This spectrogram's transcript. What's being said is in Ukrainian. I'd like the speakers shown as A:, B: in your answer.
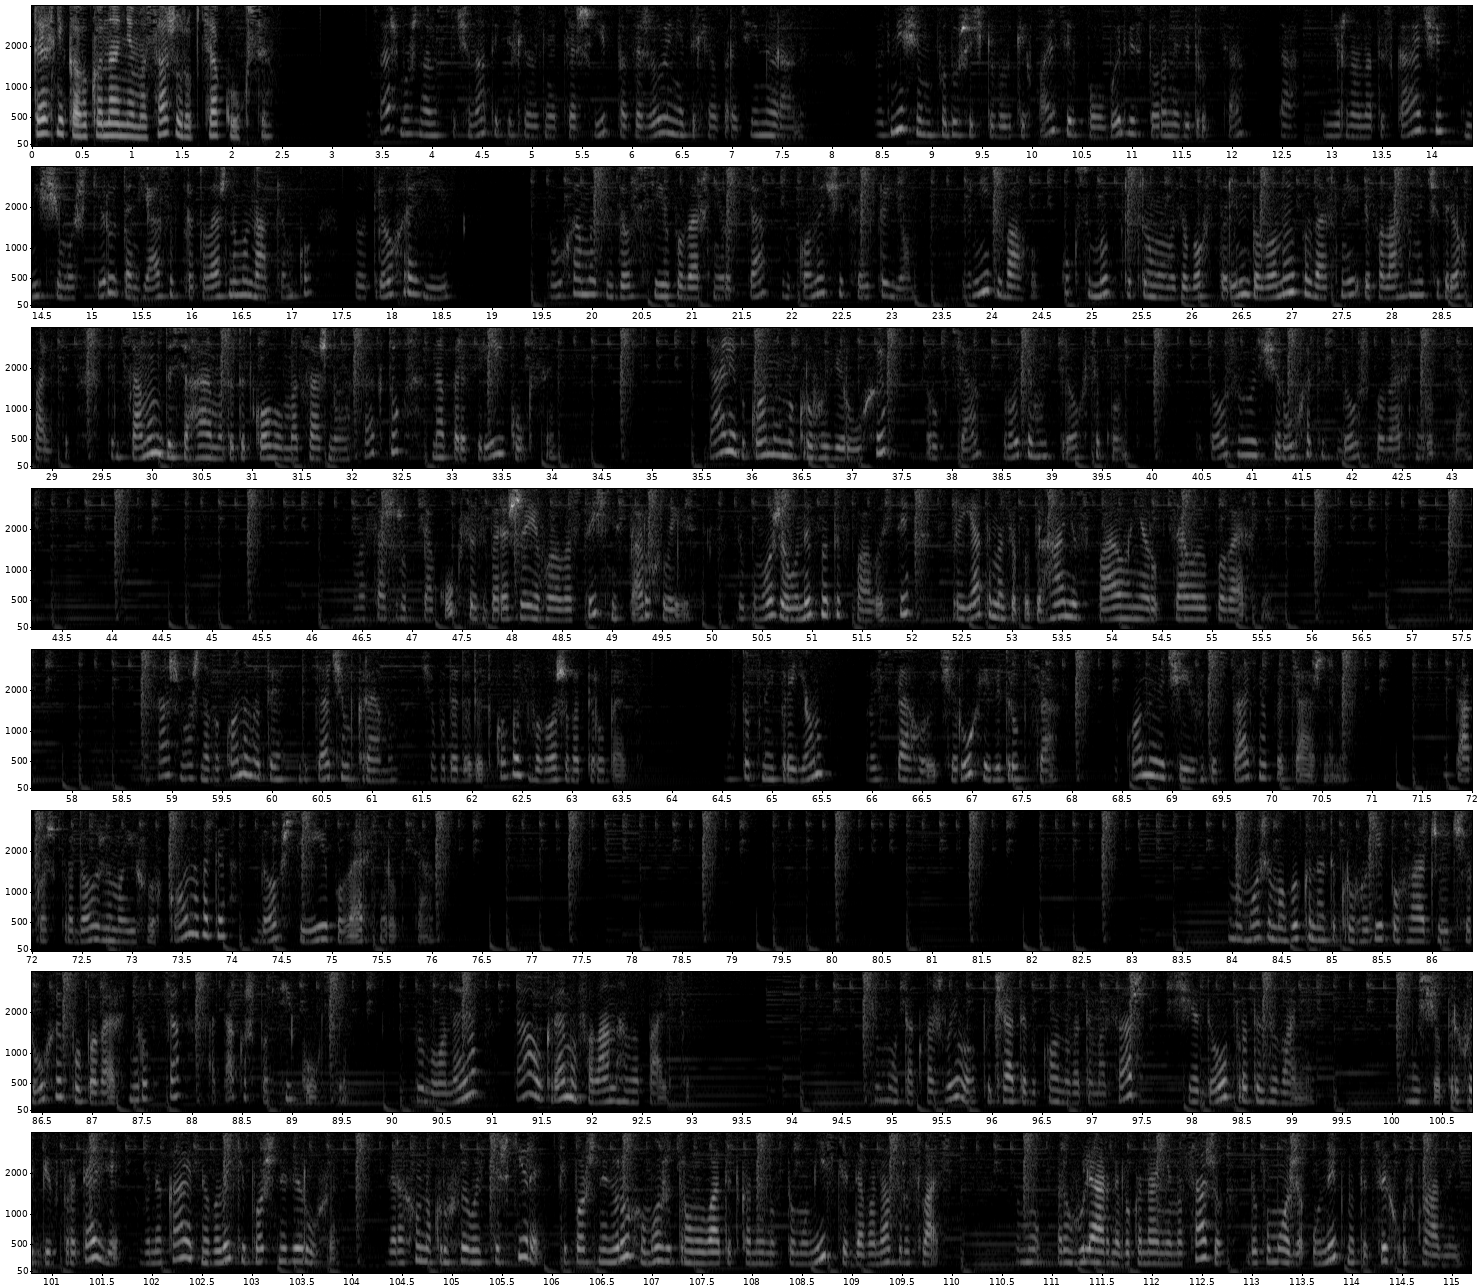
A: Техніка виконання масажу рубця кукси.
B: Масаж можна розпочинати після зняття швів та зажилення післяопераційної рани. Розміщуємо подушечки великих пальців по обидві сторони від рубця та, помірно натискаючи, зміщуємо шкіру та м'язи в протилежному напрямку до трьох разів. Рухаємося вздовж всієї поверхні рубця, виконуючи цей прийом. Зверніть увагу, куксу ми притримуємо з обох сторін долоною поверхнею і фалангами чотирьох пальців. Тим самим досягаємо додаткового масажного ефекту на периферії кукси. Далі виконуємо кругові рухи рубця протягом 3 секунд, продовжуючи рухатись вздовж поверхні рубця. Масаж рубця кукси збереже його еластичність та рухливість, допоможе уникнути впалості, сприятиме запобіганню спаювання рубцевої поверхні. Масаж можна виконувати дитячим кремом, що буде додатково зволожувати рубець. Наступний прийом розтягуючи рухи від рубця, виконуючи їх достатньо протяжними. І також продовжуємо їх виконувати вздовж всієї поверхні рубця. Ми можемо виконати кругові погладжуючі рухи по поверхні рубця, а також по всій куксі, долонею та окремо фалангами пальців. Чому так важливо почати виконувати масаж ще до протезування? Тому що при ходьбі в протезі виникають невеликі поршневі рухи. За рахунок рухливості шкіри ці поршневі рухи можуть травмувати тканину в тому місці, де вона зрослась. Тому регулярне виконання масажу допоможе уникнути цих ускладнень.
